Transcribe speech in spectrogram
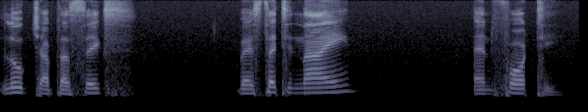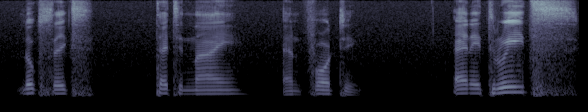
Luke chapter 6, verse 39 and 40. Luke 6, 39 and 40. And it reads,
